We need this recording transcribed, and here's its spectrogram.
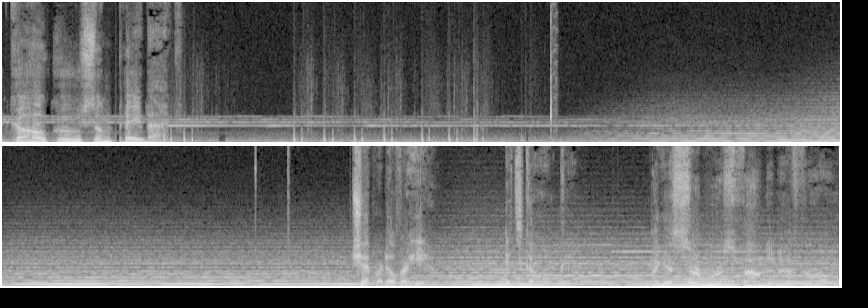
Get Kahoku some payback. Shepard, over here. It's Kahoku. I guess Cerberus found him after all.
